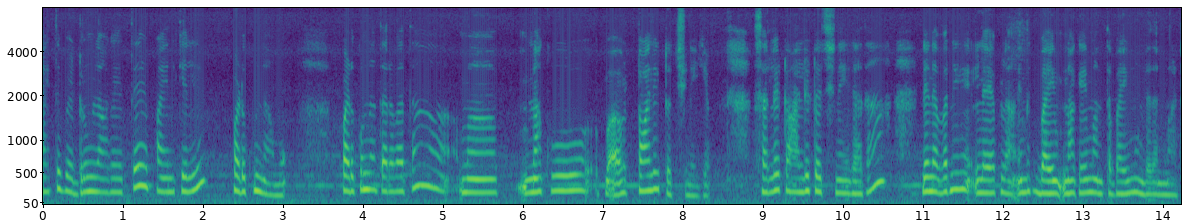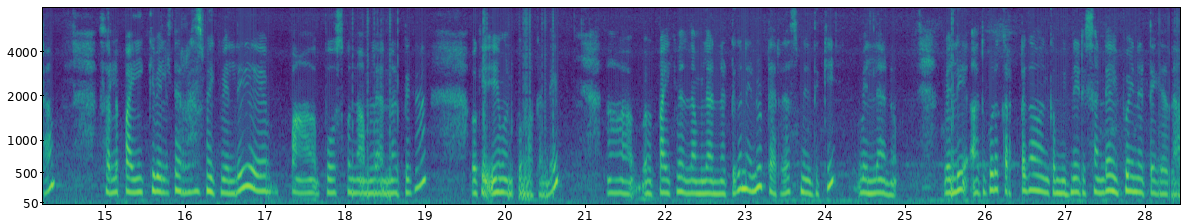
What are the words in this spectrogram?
అయితే బెడ్రూమ్ లాగా అయితే పైనకి వెళ్ళి పడుకున్నాము. పడుకున్న తర్వాత మా నాకు టాయిలెట్ వచ్చినాయి. సర్లే టాయిలెట్ వచ్చినాయి కదా నేను ఎవరిని లేపలా? ఎందుకు భయం? నాకేం అంత భయం ఉండదన్నమాట. సర్లే పైకి వెళ్ళి టెర్రస్ పైకి వెళ్ళి పా పోసుకుందాంలే అన్నట్టుగా ఓకే ఏమనుకోమాకండి. పైకి వెళ్దాంలే అన్నట్టుగా నేను టెర్రస్ మీదకి వెళ్ళాను. వెళ్ళి అది కూడా కరెక్ట్గా ఇంకా మిడ్ నైట్ సండే అయిపోయినట్టే కదా.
